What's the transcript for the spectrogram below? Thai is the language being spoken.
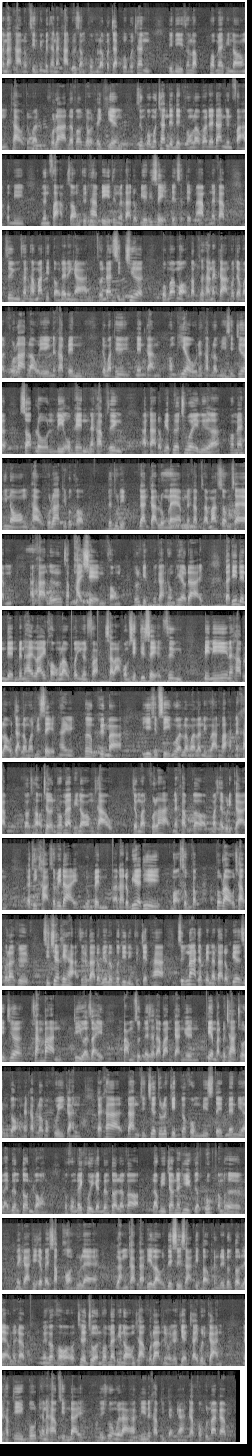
ธนาคารออมสินซึ่งเป็นธนาคารเพื่อสังคมเราก็จัดโปรโมชั่นดีๆสำหรับพ่อแม่พี่น้องชาวจังหวัดโคราชแล้วก็จังหวัดใกล้เคียง ซึ่งโปรโมชั่นเด็ดๆ ของเราก็ในด้านเงินฝากก็มีเงินฝาก 2.5 ปี ซึ่งอัตราดอกเบี้ยพิเศษเป็นสเต็ปอัพนะครับซึ่งท่านสามารถติดต่อได้ในงาน ส่วนด้านสินเชื่อ ผมว่าเหมาะกับสถานการณ์เพราะจังหวัดโคราชเราเองนะครับเป็นจังหวัดที่เน้นการท่องเที่ยวนะครับเรามีสินเชื่อซอฟ t ์โลนรีโอเพนนะครับซึ่ง อัตราดอกเบี้ยเพื่อช่วยเหลือพ่อแม่พี่น้องชาวโคราชที่ประกอบธุรกิจด้านการโรงแรมนะครับสามารถซ่อมแซมอาคารหรือซัพพลายเชนของธุรกิจเพื่อการท่องเที่ยวได้ แต่ที่เด่นๆ เป็นไฮไลท์ของเราก็อีกเงินฝากสลากออมสินพิเศษ ซึ่งปีนี้นะครับเราจัดรางวัลพิเศษให้เพิ่มขึ้นมา 24 งวดรางวัลละ 1 ล้านบาทนะครับ ก็ขอเชิญพ่อแม่พี่น้องชาว จังหวัดโคราชนะครับก็มาใช้บริการ และที่ขาดจะไม่ได้ซึ่งเป็นอัตราดอกเบี้ยที่เหมาะสมกับพวกเราชาวโคราชคือสินเชื่อเคหะซึ่งอัตราดอกเบี้ยเริ่มต้นที่ 1.75 ซึ่งน่าจะเป็นอัตราดอกเบี้ยสินเชื่อสร้างบ้านที่อยู่อาศัยต่ำสุดในสถาบันการเงิน เตรียมบัตรประชาชนก่อนนะครับแล้วมาคุยกัน แต่ค่าด้านสินเชื่อธุรกิจก็คงมีสเตทเมนต์มีอะไรเบื้องต้นก่อน ก็คงได้คุยกันเบื้องต้น แล้วก็เรามีเจ้าหน้าที่เกือบทุกอำเภอในการที่จะไปซัพพอร์ตดูแล หลังจากการที่เราได้สื่อสารติดต่อกันในเบื้องต้นแล้วนะครับนั่นก็ขอเชิญชวนพ่อแม่พี่น้องชาวโคราชจังหวัดกระเคียนใช้บริการนะครับที่บูธธนาคารสินได้ในช่วงเวลานี้นะครับที่จัดงานครับขอบคุณมากครับ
